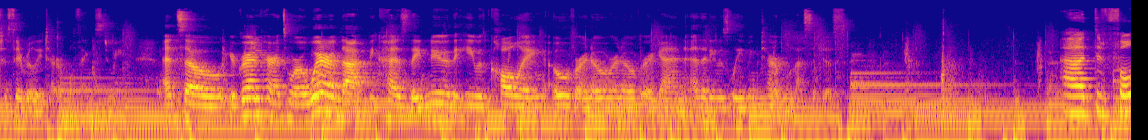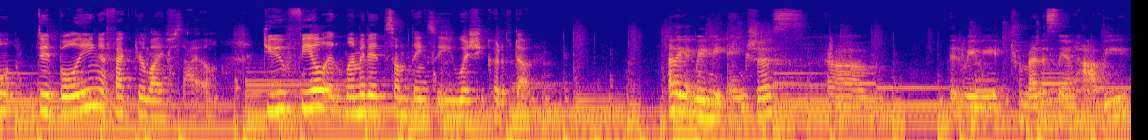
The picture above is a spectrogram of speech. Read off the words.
to say really terrible things to me. And so your grandparents were aware of that because they knew that he was calling over and over and over again and that he was leaving terrible messages. Uh, did, did bullying affect your lifestyle? Do you feel it limited some things that you wish you could have done? I think it made me anxious. Um, it made me tremendously unhappy.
